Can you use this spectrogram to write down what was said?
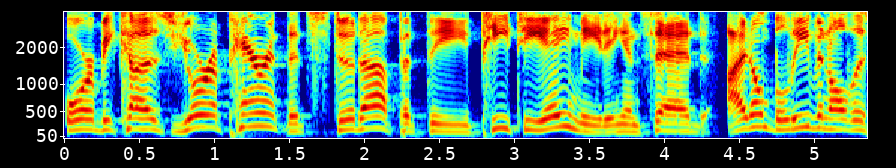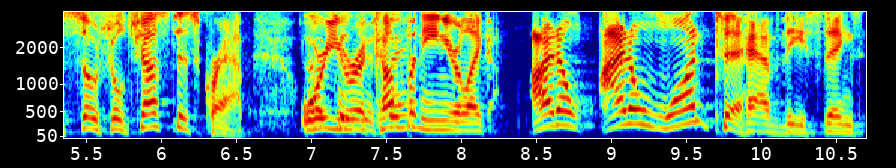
or because you're a parent that stood up at the PTA meeting and said, "I don't believe in all this social justice crap." Or That's you're a company and you're like, "I don't I don't want to have these things."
